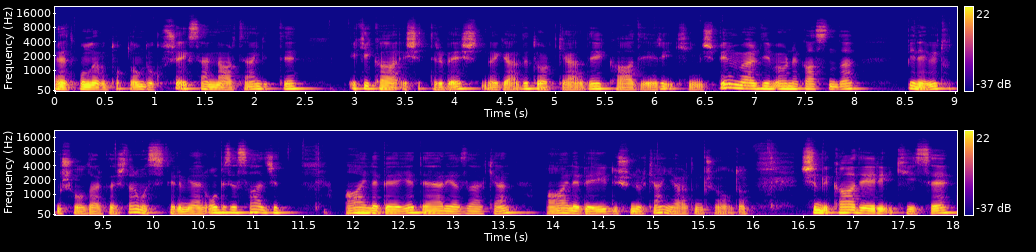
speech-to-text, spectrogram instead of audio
Evet bunların toplamı 9. Şu eksenle artı n gitti. 2k eşittir 5. Ne geldi? 4 geldi. K değeri 2'ymiş. Benim verdiğim örnek aslında bir nevi tutmuş oldu arkadaşlar ama silerim yani. O bize sadece A ile B'ye değer yazarken A ile B'yi düşünürken yardımcı oldu. Şimdi K değeri 2 ise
